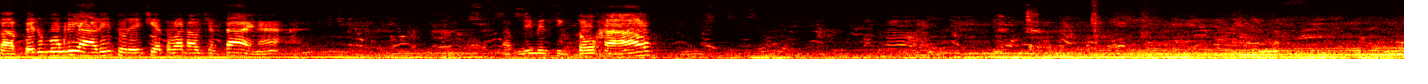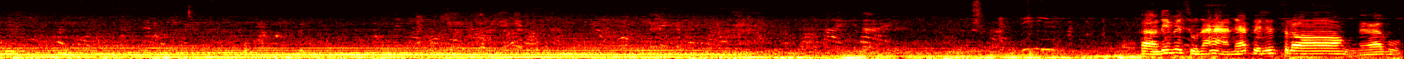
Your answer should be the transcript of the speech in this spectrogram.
ครับเป็นอุโมงค์ที่ยาวที่สุดในเอเชียตะวันออกเฉียงใต้นะฮะ ครับนี่เป็นสิงโตขาว อ่า นี่เป็นศูนย์อาหารนะครับ เป็นรีสอร์ทนะครับผม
